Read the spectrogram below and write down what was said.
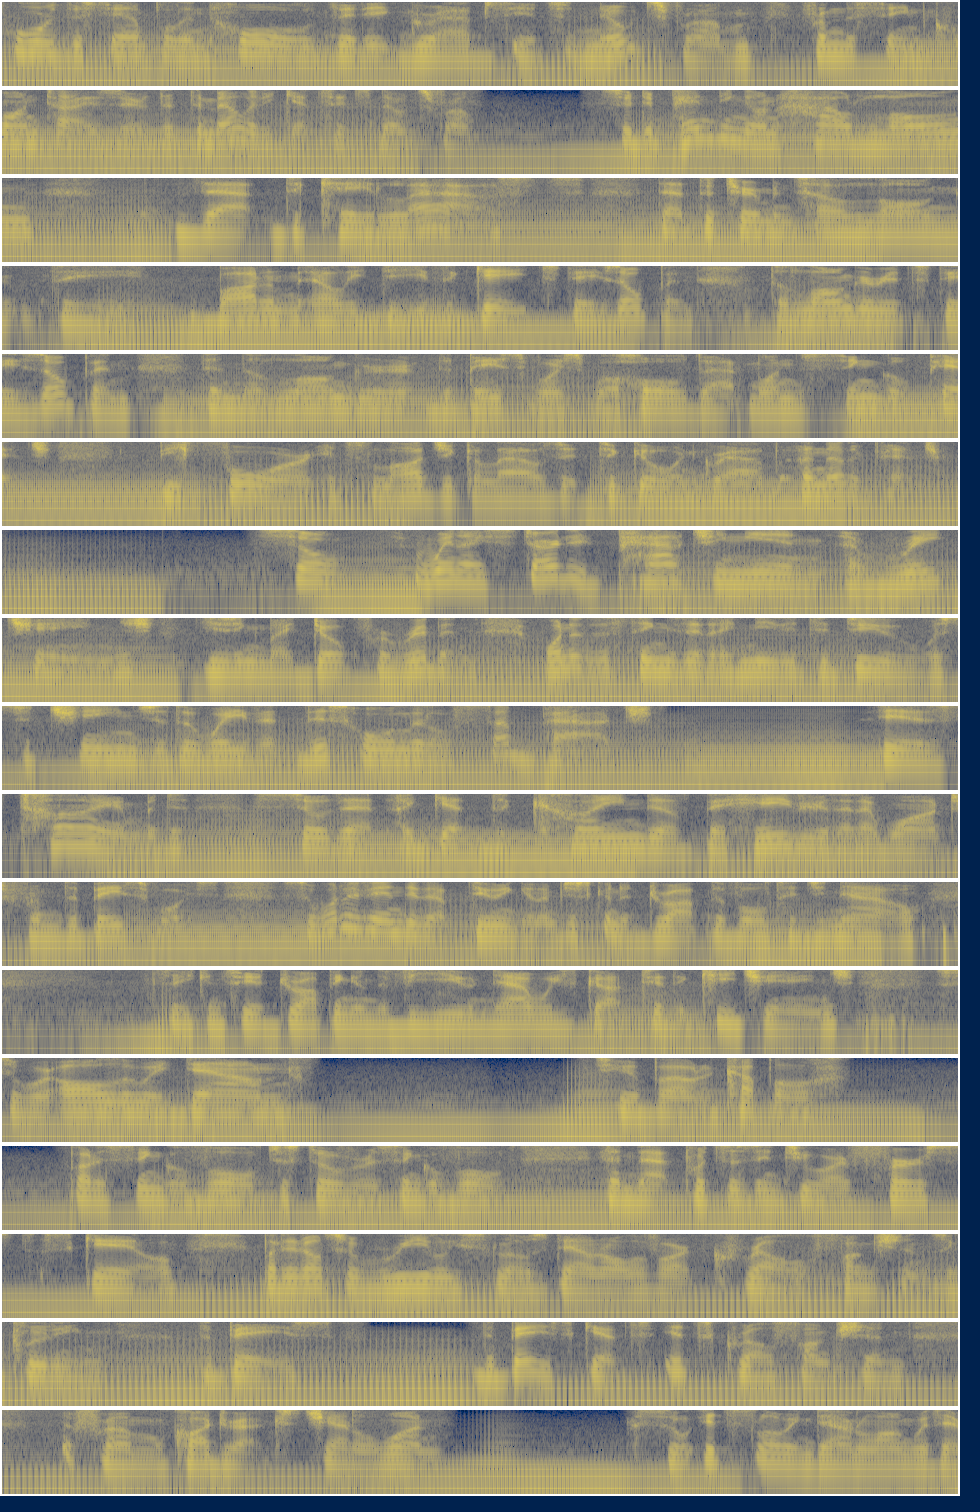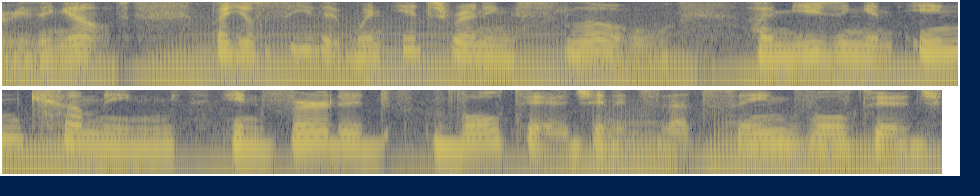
or the sample and hold that it grabs its notes from from the same quantizer that the melody gets its notes from. So, depending on how long that decay lasts, that determines how long the bottom LED, the gate, stays open. The longer it stays open, then the longer the bass voice will hold that one single pitch before its logic allows it to go and grab another pitch. So when I started patching in a rate change using my Doepfer ribbon, one of the things that I needed to do was to change the way that this whole little sub patch is timed so that I get the kind of behavior that I want from the bass voice. So what I've ended up doing, and I'm just going to drop the voltage now, so you can see it dropping in the VU. Now we've got to the key change. So we're all the way down to about a couple, about a single volt, just over a single volt. And that puts us into our first scale, but it also really slows down all of our Krell functions, including the bass. The bass gets its Krell function from Quadrax channel 1 so it's slowing down along with everything else. But you'll see that when it's running slow, I'm using an incoming inverted voltage, and it's that same voltage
